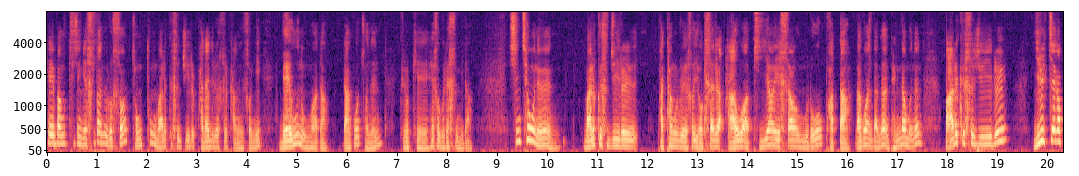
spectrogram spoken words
해방 투쟁의 수단으로서 정통 마르크스주의를 받아들였을 가능성이 매우 농후하다라고 저는 그렇게 해석을 했습니다. 신채호는 마르크스주의를 바탕으로 해서 역사를 아와 비아의 싸움으로 봤다라고 한다면 백나무는 마르크스주의를 일제가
